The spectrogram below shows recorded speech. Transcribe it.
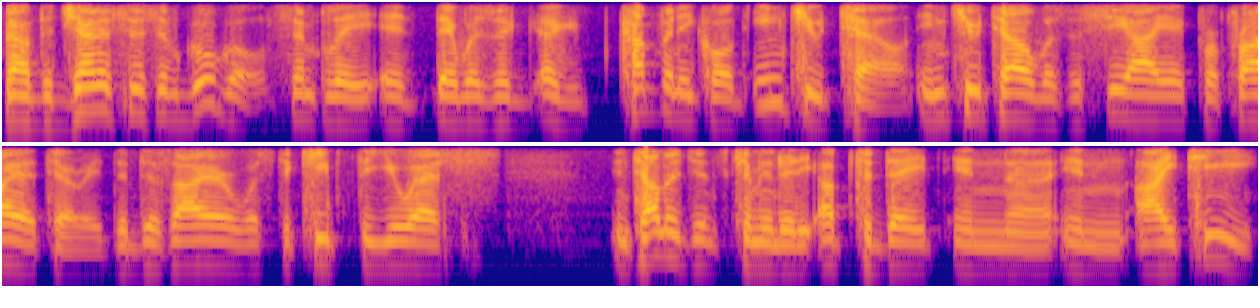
Now, the genesis of Google simply, it, there was a, a company called In-Q-Tel. In-Q-Tel was a CIA proprietary. The desire was to keep the U.S. intelligence community up to date in uh, in IT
